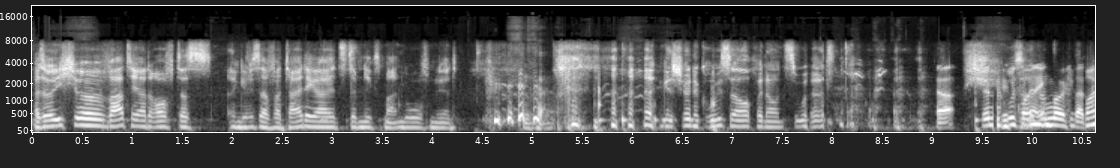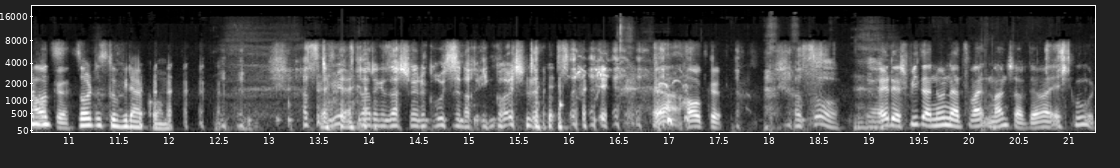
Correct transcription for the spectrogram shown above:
Also ich äh, warte ja darauf, dass ein gewisser Verteidiger jetzt demnächst mal angerufen wird. Schöne Grüße auch, wenn er uns zuhört. Ja, schöne wir Grüße nach Ingolstadt. Wir freuen uns, solltest du wiederkommen. Hast du jetzt gerade gesagt, schöne Grüße nach Ingolstadt? ja, Hauke. Ach so. Ja. Hey, der spielt ja nur in der zweiten Mannschaft, der war echt gut.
